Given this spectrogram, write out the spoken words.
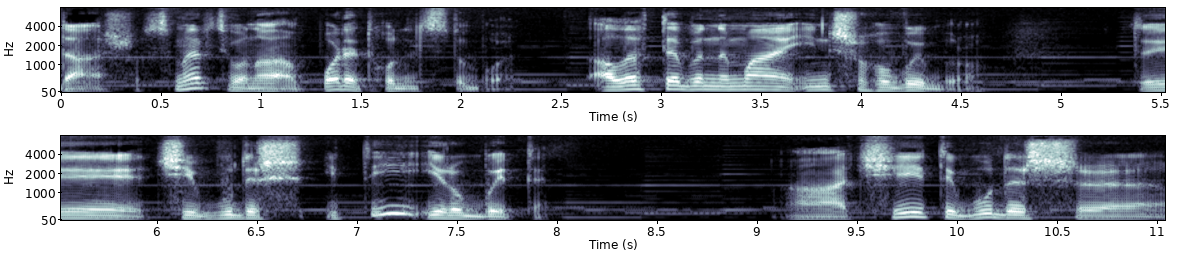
Да, що смерть вона поряд ходить з тобою. Але в тебе немає іншого вибору. Ти чи будеш іти і робити, а чи ти будеш е,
